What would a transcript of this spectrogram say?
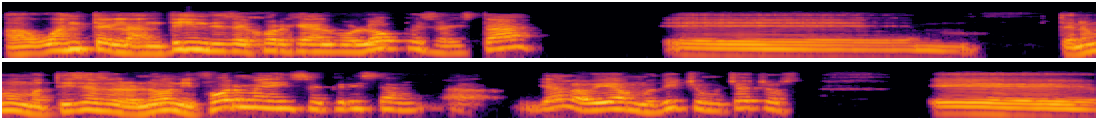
Aguante Landín, dice Jorge Albo López, ahí está. Eh, tenemos noticias sobre el nuevo uniforme, dice Cristian. Ah, ya lo habíamos dicho, muchachos. Eh,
